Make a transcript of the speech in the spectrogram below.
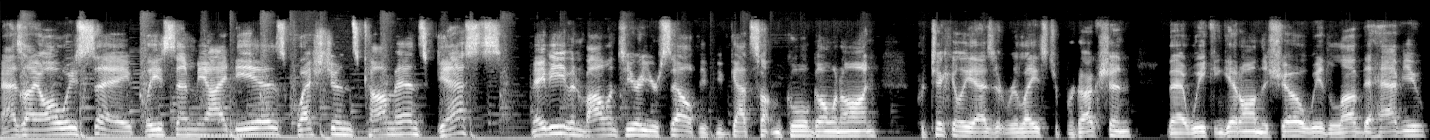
As I always say, please send me ideas, questions, comments, guests, maybe even volunteer yourself if you've got something cool going on, particularly as it relates to production that we can get on the show. We'd love to have you.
